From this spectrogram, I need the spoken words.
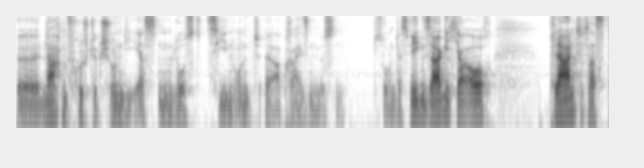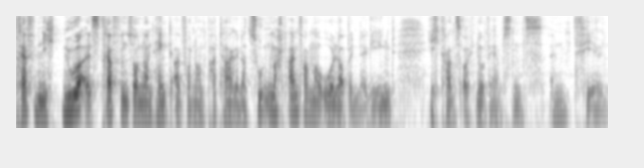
äh, nach dem Frühstück schon die ersten losziehen und äh, abreisen müssen. So, und deswegen sage ich ja auch, plant das Treffen nicht nur als Treffen, sondern hängt einfach noch ein paar Tage dazu und macht einfach mal Urlaub in der Gegend. Ich kann es euch nur wärmstens empfehlen.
